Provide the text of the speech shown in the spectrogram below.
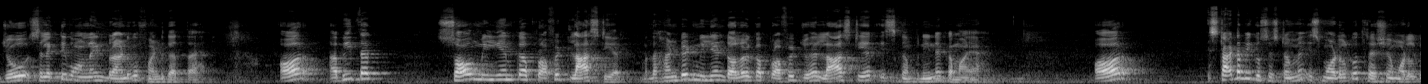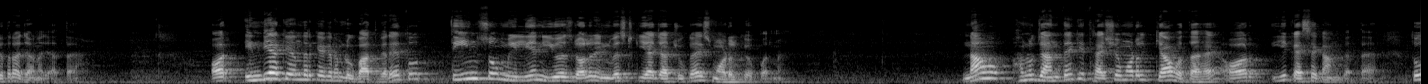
जो सिलेक्टिव ऑनलाइन ब्रांड को फंड करता है। और अभी तक 100 मिलियन का प्रॉफिट लास्ट ईयर मतलब 100 मिलियन डॉलर का प्रॉफिट जो है लास्ट ईयर इस कंपनी ने कमाया है। और स्टार्टअप इकोसिस्टम में इस मॉडल को थ्रेशियो मॉडल की तरह जाना जाता है। और इंडिया के अंदर की अगर हम लोग बात करें तो 300 मिलियन यूएस डॉलर इन्वेस्ट किया जा चुका है इस मॉडल के ऊपर में। नाउ हम लोग जानते हैं कि थ्रेशियो मॉडल क्या होता है और ये कैसे काम करता है। तो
